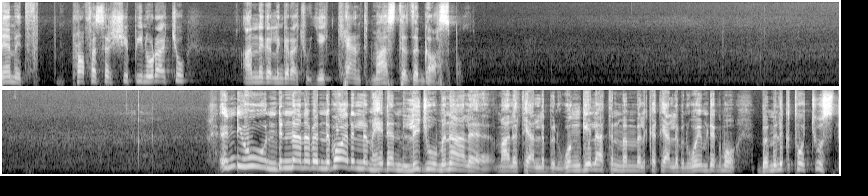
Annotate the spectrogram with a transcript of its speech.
ነምት professorship ይኖራችሁ፣ አንድ ነገር ልንገራችሁ፣ ዩ ካንት ማስተር ዘ ጋስፕል እንዲሁ እንድናነበንበው አይደለም ሄደን ልጁ ምን አለ ማለት ያለብን ወንጌላትን መመልከት ያለብን ወይም ደግሞ በምልክቶች ውስጥ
